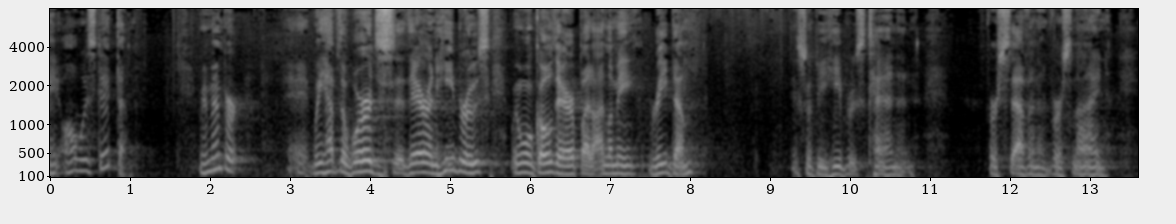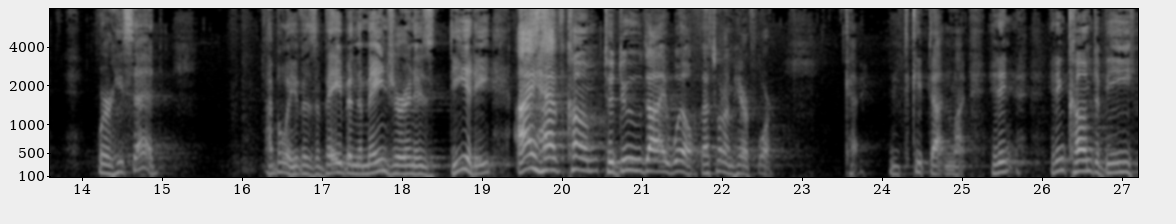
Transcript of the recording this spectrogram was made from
He always did them. Remember, eh, we have the words there in Hebrews. We won't go there, but uh, let me read them. This would be Hebrews 10 and verse 7 and verse 9, where he said, I believe, as a babe in the manger in his deity, I have come to do thy will. That's what I'm here for. Okay, to keep that in mind. He didn't, he didn't come to be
